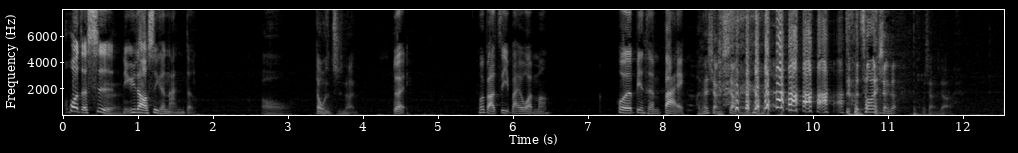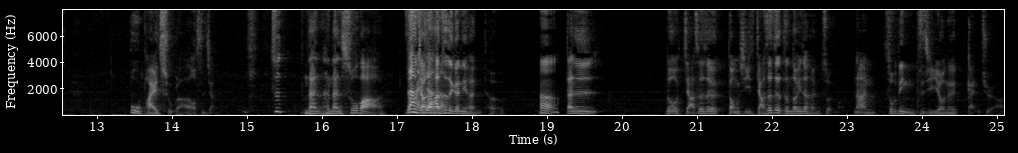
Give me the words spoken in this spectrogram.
或者是你遇到的是一个男的，哦，但我是直男，对，会把自己掰弯吗？或者变成拜？很难想象哎，对，超难想象。我想一下，不排除啦，老实讲，这难很难说吧。这如果假设他真的跟你很合，嗯，但是如果假设这个东西，假设这个真东西真的很准嘛，那说不定你自己也有那个感觉啊，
